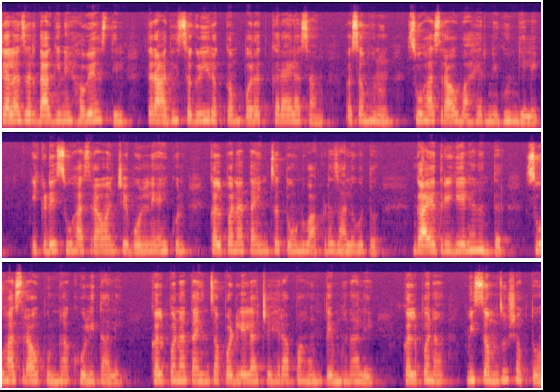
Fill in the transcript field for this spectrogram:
त्याला जर दागिने हवे असतील तर आधी सगळी रक्कम परत करायला सांग असं म्हणून सुहासराव बाहेर निघून गेले. इकडे सुहासरावांचे बोलणे ऐकून कल्पनाताईंचं तोंड वाकडं झालं होतं. गायत्री गेल्यानंतर सुहासराव पुन्हा खोलीत आले. कल्पनाताईंचा पडलेला चेहरा पाहून ते म्हणाले कल्पना मी समजू शकतो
